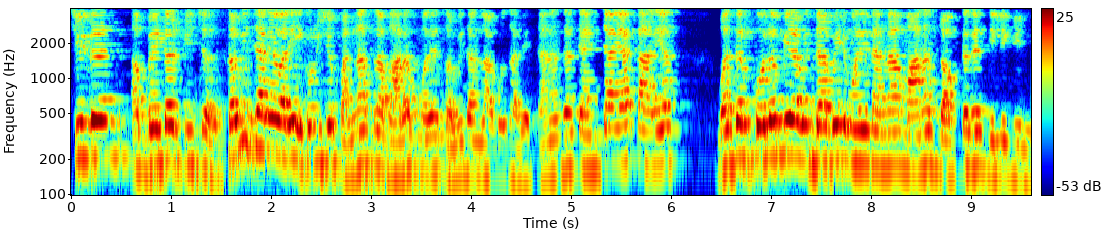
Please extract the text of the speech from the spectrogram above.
children a better future सव्वीस जानेवारी एकोणीसशे पन्नास ला भारतमध्ये संविधान लागू झाले. त्यानंतर त्यांच्या या कार्यबद्दल कोलंबिया विद्यापीठमध्ये त्यांना मानद डॉक्टरेट दिली गेली.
